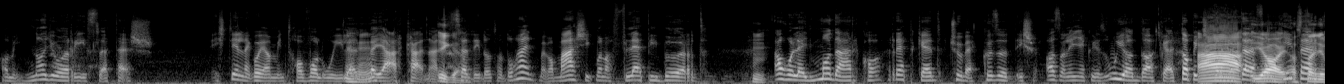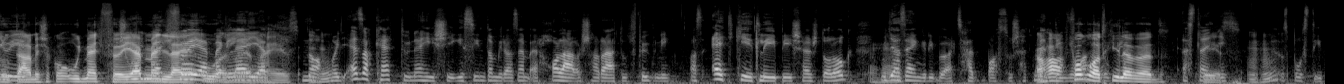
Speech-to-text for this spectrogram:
ami nagyon részletes, és tényleg olyan, mintha való életbe Mhm. járkálnál, Igen. szednéd ott a dohányt, meg a másikban a Flappy Bird, hm. ahol egy madárka repked csövek között, és az a lényeg, hogy az ujjaddal kell tapicsolni a telefon jaj, azt nagyon utálom, és akkor úgy megy följebb, megy lejjebb. följebb, meg lejjebb. nehéz. Na, Mhm. hogy ez a kettő nehézségi szint, amire az ember halálosan rá tud függni, az egy-két lépéses dolog. Ugye az Angry Birds, hát basszus, hát Mhm. Aha, fogod, kilövöd. Ezt ennyi. Mhm. Az pusztít.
